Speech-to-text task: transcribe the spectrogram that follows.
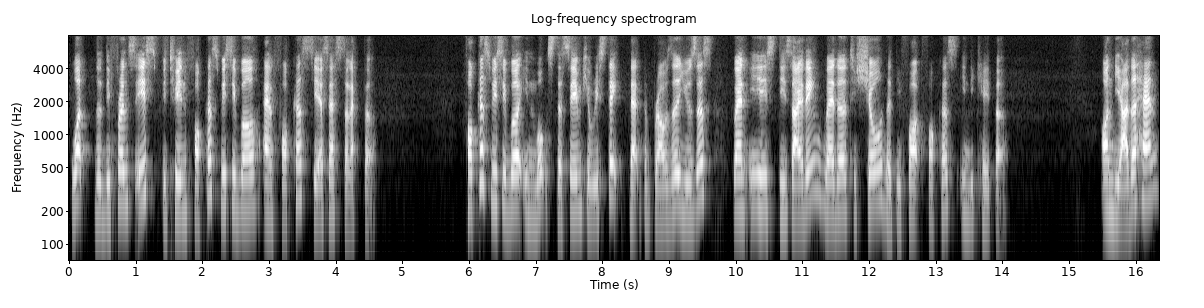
what the difference is between Focus Visible and Focus CSS Selector. Focus Visible invokes the same heuristic that the browser uses when it is deciding whether to show the default focus indicator. On the other hand,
